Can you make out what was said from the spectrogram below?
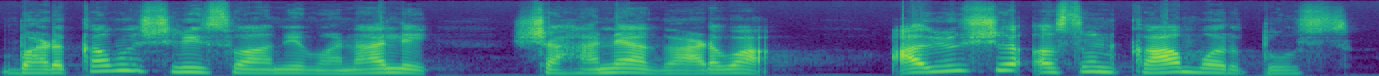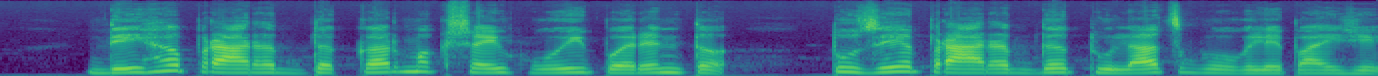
भडकावून श्री स्वामी म्हणाले शहाण्या गाडवा आयुष्य असून का मरतोस? देह प्रारब्ध कर्मक्षय होईपर्यंत तुझे प्रारब्ध तुलाच भोगले पाहिजे.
